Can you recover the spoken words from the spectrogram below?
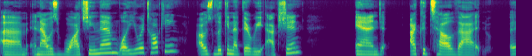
um and I was watching them while you were talking, I was looking at their reaction and I could tell that uh,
